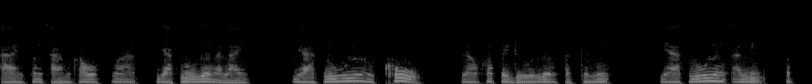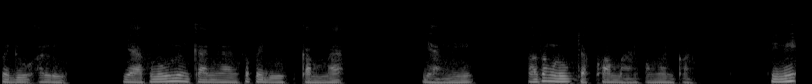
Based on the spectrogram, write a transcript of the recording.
ทายต้องถามเขาว่าอยากรู้เรื่องอะไร อยากรู้เรื่องคู่ เราก็ไปดูเรื่องปัตตนิอยากรู้เรื่องอลิก็ไปดูอลิอยากรู้เรื่องการงานก็ไปดูกรรมะ อย่างนี้ เราต้องรู้จากความหมายของมันก่อน ทีนี้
